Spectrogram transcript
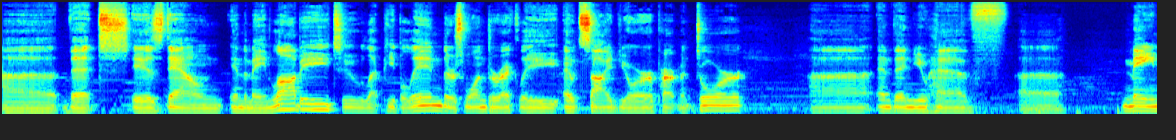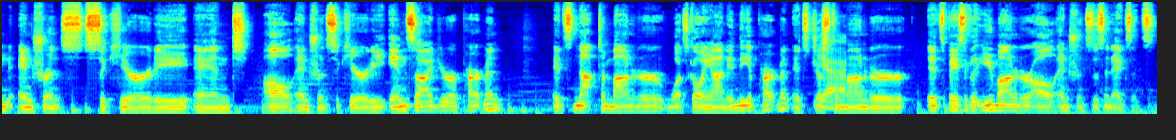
uh, that is down in the main lobby to let people in. There's one directly outside your apartment door, uh, and then you have uh, main entrance security and all entrance security inside your apartment. It's not to monitor what's going on in the apartment. It's just Yeah. to monitor. It's basically you monitor all entrances and exits.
